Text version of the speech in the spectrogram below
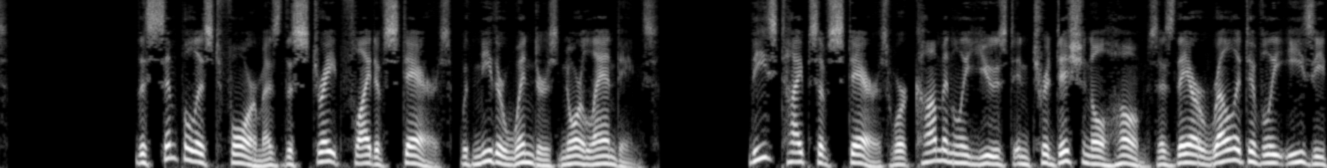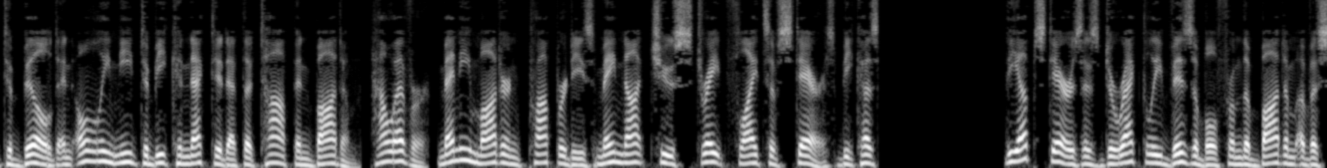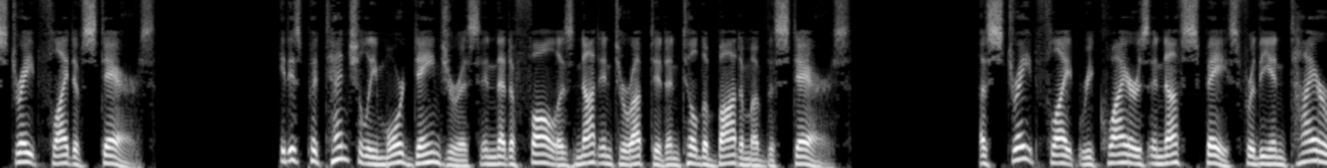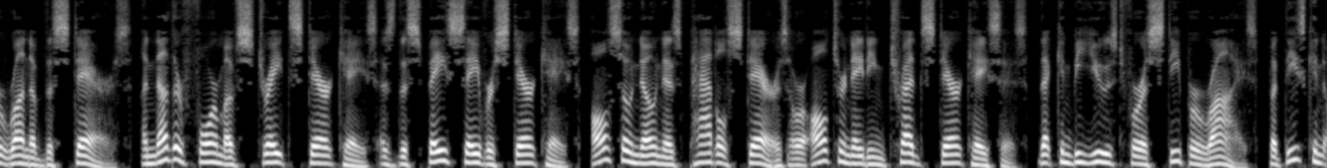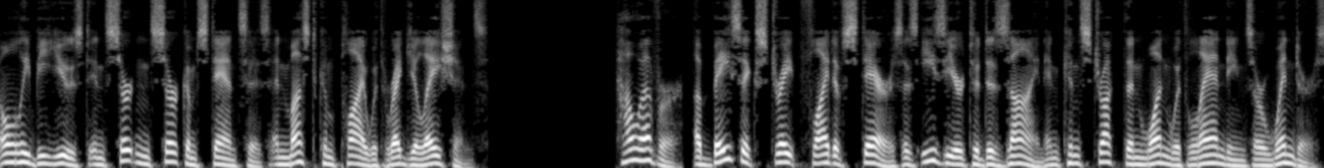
The simplest form is the straight flight of stairs, with neither winders nor landings. These types of stairs were commonly used in traditional homes as they are relatively easy to build and only need to be connected at the top and bottom. However, many modern properties may not choose straight flights of stairs because the upstairs is directly visible from the bottom of a straight flight of stairs. It is potentially more dangerous in that a fall is not interrupted until the bottom of the stairs. A straight flight requires enough space for the entire run of the stairs. Another form of straight staircase is the space saver staircase, also known as paddle stairs or alternating tread staircases, that can be used for a steeper rise, but these can only be used in certain circumstances and must comply with regulations. However, a basic straight flight of stairs is easier to design and construct than one with landings or winders.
